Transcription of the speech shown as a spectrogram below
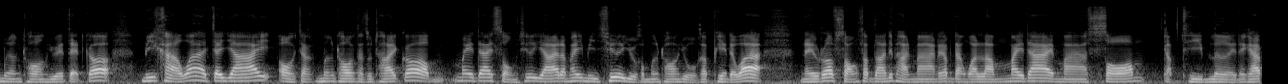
เมืองทองยูไนเต็ดก็มีข่าวว่าจะย้ายออกจากเมืองทองแต่สุดท้ายก็ไม่ได้ส่งชื่อย้ายทำให้มีชื่ออยู่กับเมืองทองอยู่ครับเพียงแต่ว่าในรอบ 2 สัปดาห์ที่ผ่านมานะครับดังวันลำไม่ได้มาซ้อมกับทีมเลยนะครับ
